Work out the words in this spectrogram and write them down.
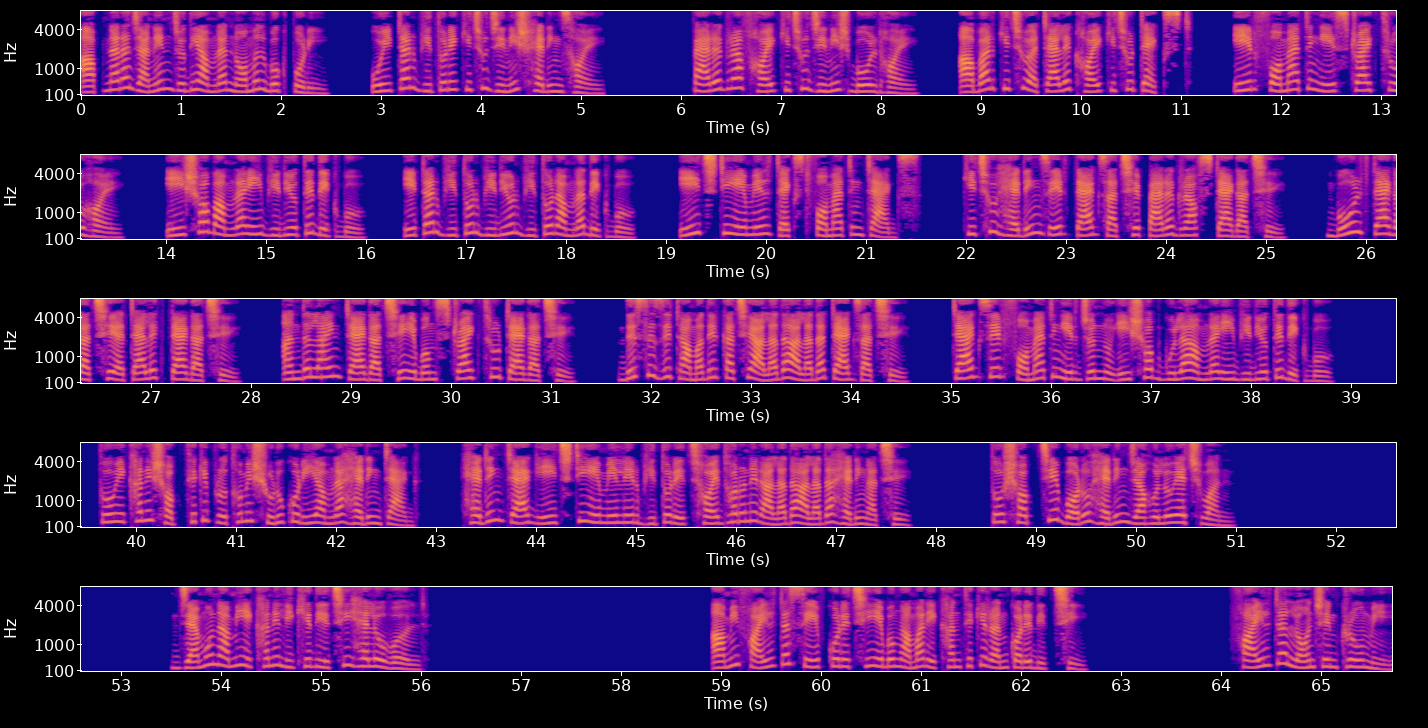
আপনারা জানেন যদি আমরা নর্মাল বুক পড়ি, ওইটার ভিতরে কিছু জিনিস হেডিংস হয়। প্যারাগ্রাফ হয়, কিছু জিনিস বোল্ড হয়। আবার কিছু অ্যাটালিক হয়, কিছু টেক্সট। এর ফরম্যাটিং এ স্ট্রাইক থ্রু হয়। এইসব আমরা এই ভিডিওতে দেখব। এটার ভিতর, ভিডিওর ভিতর আমরা দেখব। HTML text formatting tags. কিছু হেডিংস এর ট্যাগস আছে, প্যারাগ্রাফস ট্যাগ আছে। বোল্ড ট্যাগ আছে, অ্যাটালিক ট্যাগ আছে, আন্ডারলাইন ট্যাগ আছে এবং স্ট্রাইক থ্রু ট্যাগ আছে। দিস ইজ ইট আমাদের কাছে আলাদা আলাদা ট্যাগস আছে। ট্যাগস এর ফরম্যাটিং এর জন্য এই সবগুলা আমরা এই ভিডিওতে দেখব। তো এখানে সবথেকে প্রথমে শুরু করি আমরা heading tag. Heading tag HTML এর ভিতরে ছয় ধরনের আলাদা আলাদা হেডিং আছে। তো সবচেয়ে বড় হেডিং যা হল এইচ ওয়ান যেমন আমি এখানে লিখে দিয়েছি হ্যালো ওয়ার্ল্ড আমি ফাইলটা সেভ করেছি এবং আমার এখান থেকে রান করে দিচ্ছি। ফাইলটা লঞ্চ ইন ক্রোমে।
